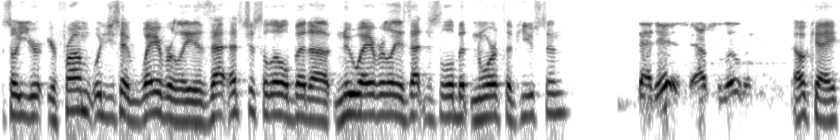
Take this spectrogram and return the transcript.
so you're you're from? Would you say Waverly? Is that that's just a little bit uh New Waverly? Is that just a little bit north of Houston? That is absolutely. Okay.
